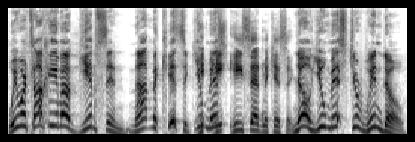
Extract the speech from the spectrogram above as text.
We were talking about Gibson, not McKissick. You He- missed. He, he said McKissick. no, you missed your window.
